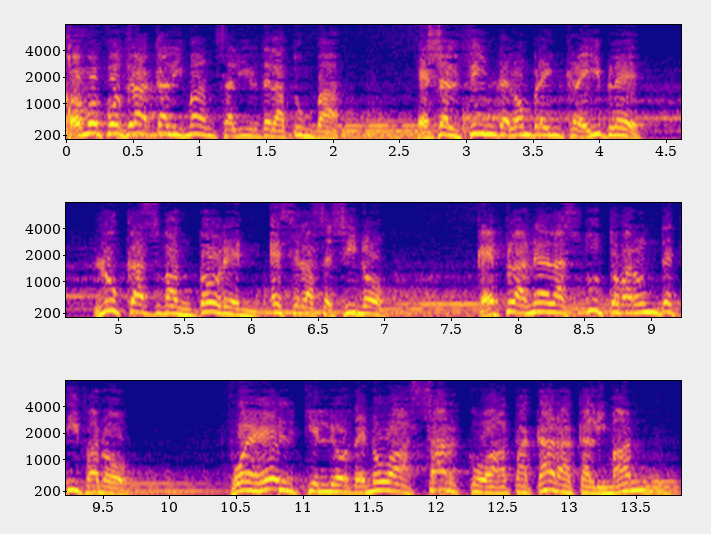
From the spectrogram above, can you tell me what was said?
¿Cómo podrá Calimán salir de la tumba? Es el fin del hombre increíble. Lucas Van Doren es el asesino que planea el astuto varón de Tífano. ¿Fue él quien le ordenó a Zarco a atacar a Calimán?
